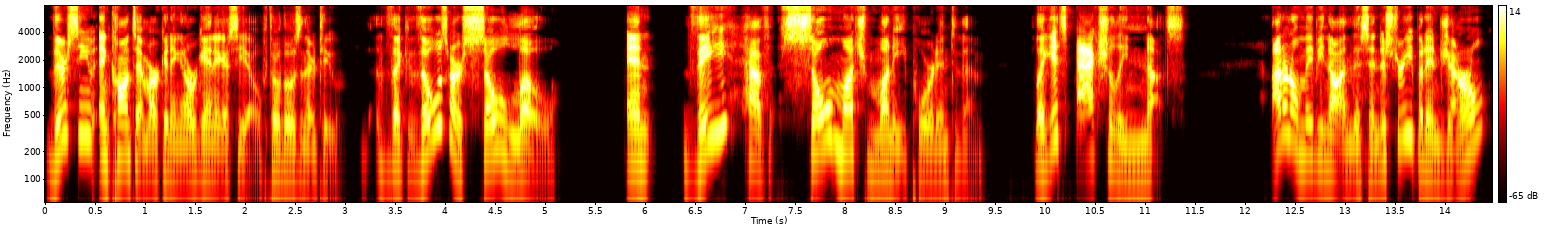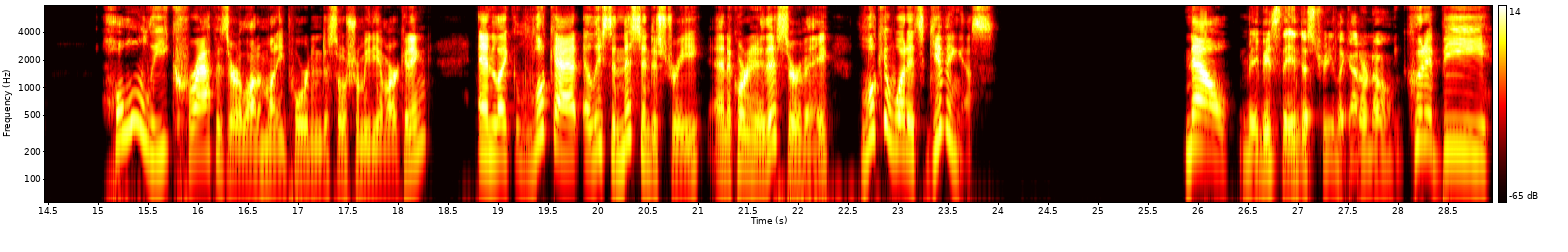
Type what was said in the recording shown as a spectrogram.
there seem and content marketing and organic SEO throw those in there too like those are so low and they have so much money poured into them like it's actually nuts I don't know maybe not in this industry but in general holy crap is there a lot of money poured into social media marketing and like look at at least in this industry and according to this survey look at what it's giving us now, maybe it's the industry. Like I don't know. Could it be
